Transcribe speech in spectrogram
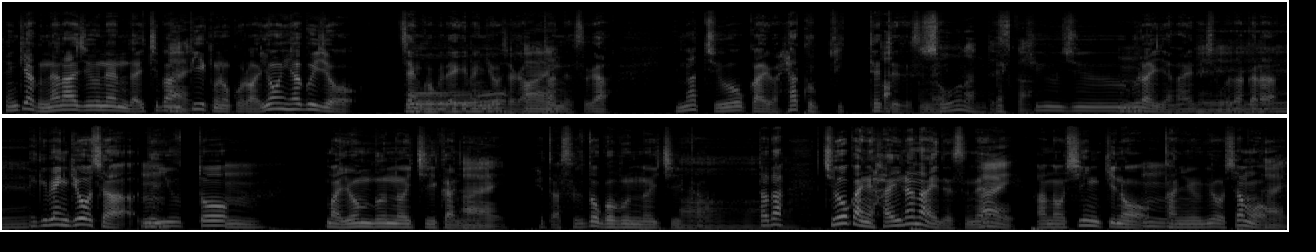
1970年代一番ピークの頃は400以上全国で駅弁業者があったんですが、はい、今中央会は100切っててですねそうなんですか。90ぐらいじゃないでしょうか、だから駅弁業者でいうと、まあ、4分の1以下に下手すると5分の1以下。ただ地方間に入らないですね、はい、あの新規の加入業者も、うんはい、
